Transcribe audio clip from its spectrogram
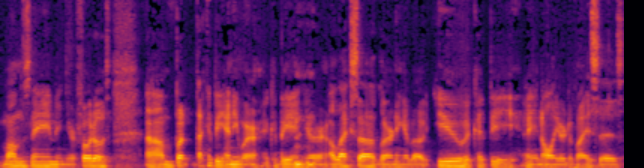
mom's name in your photos, um, but that could be anywhere. It could be in mm-hmm. your Alexa, learning about you. It could be in all your devices.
